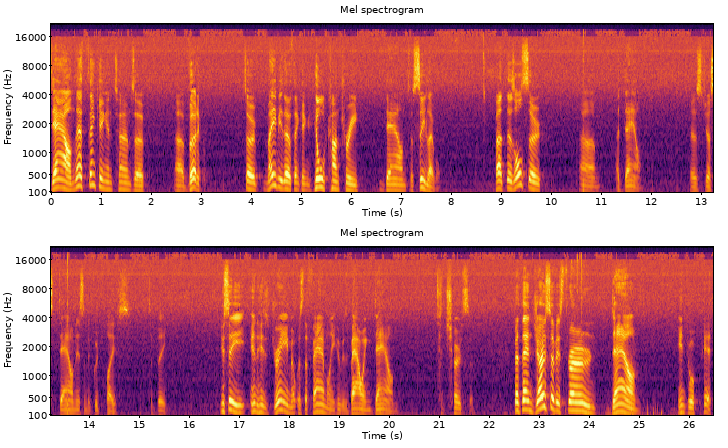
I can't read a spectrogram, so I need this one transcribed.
down, they're thinking in terms of uh, vertical. So maybe they're thinking hill country down to sea level. But there's also um, a down. There's just down isn't a good place to be. You see, in his dream, it was the family who was bowing down to Joseph. But then Joseph is thrown down into a pit.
